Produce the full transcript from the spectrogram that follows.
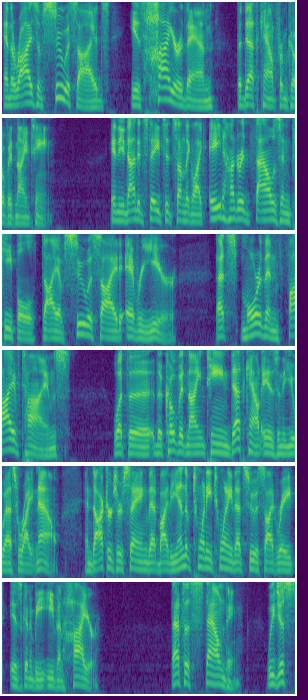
and the rise of suicides is higher than the death count from COVID 19. In the United States, it's something like 800,000 people die of suicide every year. That's more than five times what the, the COVID 19 death count is in the US right now. And doctors are saying that by the end of 2020, that suicide rate is going to be even higher. That's astounding. We just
